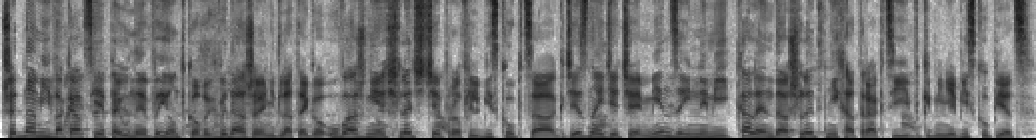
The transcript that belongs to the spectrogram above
Przed nami wakacje pełne wyjątkowych wydarzeń, dlatego uważnie śledźcie profil Biskupca, gdzie znajdziecie m.in. kalendarz letnich atrakcji w gminie Biskupiec.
